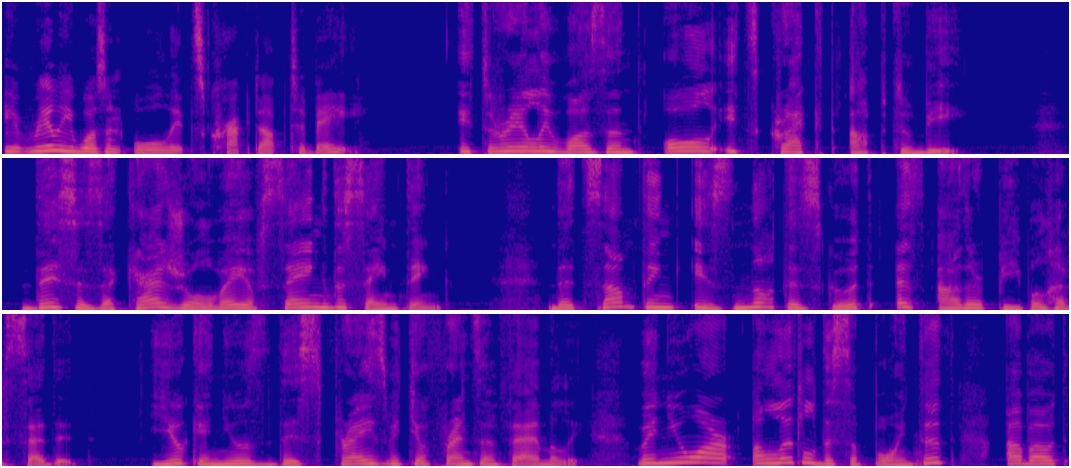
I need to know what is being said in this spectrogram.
It really wasn't all it's cracked up to be. It really wasn't all it's cracked up to be. This is a casual way of saying the same thing that something is not as good as other people have said it. You can use this phrase with your friends and family when you are a little disappointed about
